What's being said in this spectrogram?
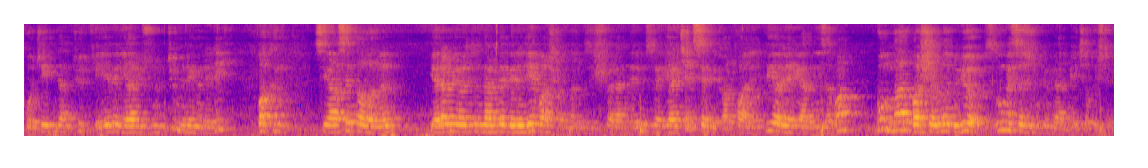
Kocaeli'den Türkiye'ye ve yeryüzünün tümüne yönelik. Bakın siyaset alanı, yerel yönetimlerde belediye başkanlarımız, işverenlerimiz ve gerçek sendikal faaliyet bir araya geldiği zaman bunlar başarılabiliyor. Biz bu mesajı bugün vermeye çalıştık.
